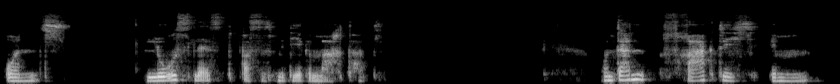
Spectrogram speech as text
und loslässt, was es mit dir gemacht hat. Und dann frag dich im,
